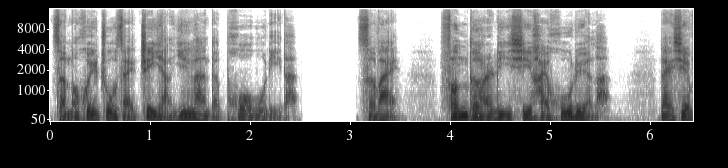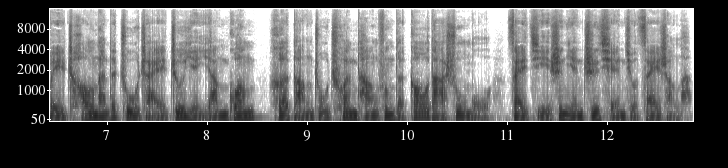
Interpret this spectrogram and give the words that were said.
怎么会住在这样阴暗的破屋里的。此外，冯德尔利希还忽略了那些为朝南的住宅遮掩阳光和挡住穿堂风的高大树木，在几十年之前就栽上了。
